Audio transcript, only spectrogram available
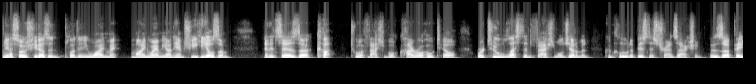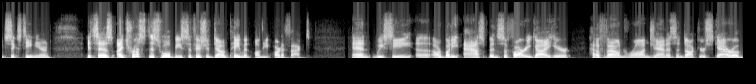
Yeah, so she doesn't put any wine ma- mind whammy on him. She heals him, and it says, uh, "Cut to a fashionable Cairo hotel where two less than fashionable gentlemen conclude a business transaction." This is uh, page sixteen here, and it says, "I trust this will be sufficient down payment on the artifact." And we see uh, our buddy Asp and Safari guy here have found Ron Janice and Doctor Scarab,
